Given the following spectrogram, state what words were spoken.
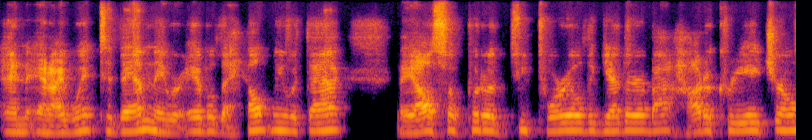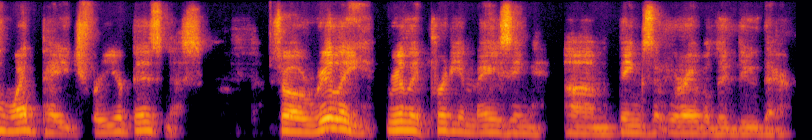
and, and I went to them, they were able to help me with that. They also put a tutorial together about how to create your own web page for your business. So really, really pretty amazing um, things that we're able to do there.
